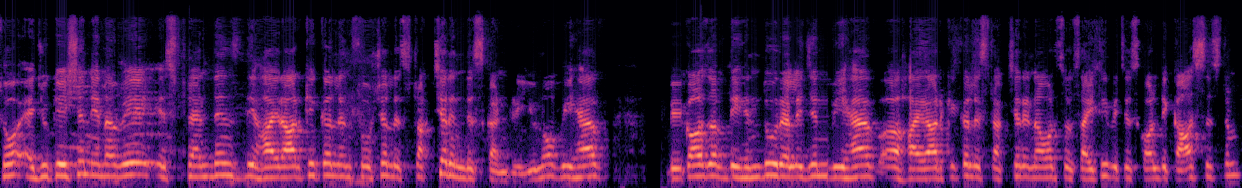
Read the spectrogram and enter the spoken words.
So education in a way strengthens the hierarchical and social structure in this country. You know, we have, because of the Hindu religion, we have a hierarchical structure in our society, which is called the caste system.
